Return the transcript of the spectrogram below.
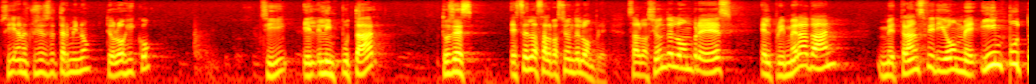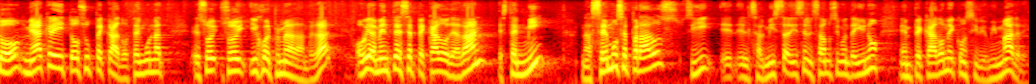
¿Sí? ¿Han escuchado ese término teológico? ¿Sí? El, imputar. Entonces, esta es la salvación del hombre. Salvación del hombre es el primer Adán me transfirió, me imputó, me acreditó su pecado. Tengo una, soy, soy hijo del primer Adán, ¿verdad? Obviamente ese pecado de Adán está en mí. Nacemos separados, ¿sí? El salmista dice en el Salmo 51, en pecado me concibió mi madre.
